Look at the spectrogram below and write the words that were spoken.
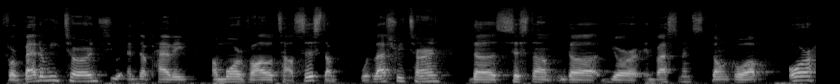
For better returns, you end up having a more volatile system. With less return, the system, the your investments don't go up or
